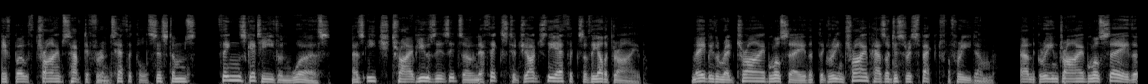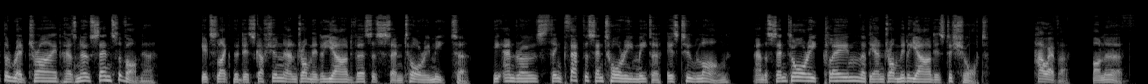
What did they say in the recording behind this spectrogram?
If both tribes have different ethical systems, things get even worse, as each tribe uses its own ethics to judge the ethics of the other tribe. Maybe the red tribe will say that the green tribe has a disrespect for freedom, and the green tribe will say that the red tribe has no sense of honor. It's like the discussion Andromeda yard versus Centauri meter. The Andros think that the Centauri meter is too long, and the Centauri claim that the Andromeda yard is too short. However, on Earth,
